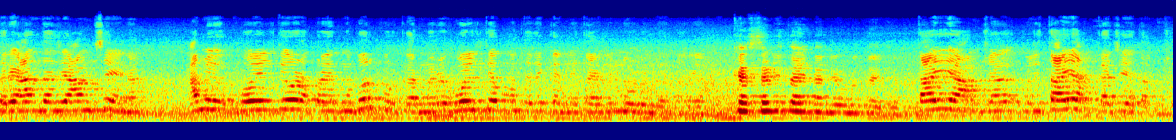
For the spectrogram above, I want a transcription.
तरी अंदाजे आमचं आहे ना आम्ही होईल तेवढा प्रयत्न भरपूर करणार आहे होईल त्या मताधिकांनी ताईला निवडून देणार आहे कशासाठी ताईंना निवडून द्यायचं ताई आहे आमच्या म्हणजे ताई हक्काचे आहेत आमच्या.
